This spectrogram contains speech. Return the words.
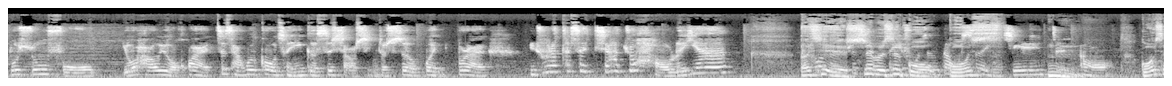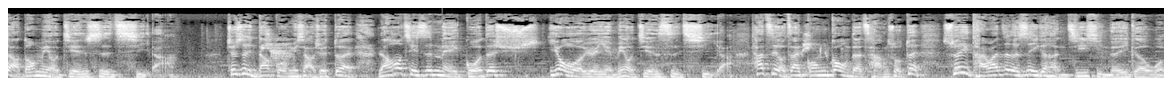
不舒服，有好有坏，这才会构成一个是小型的社会。不然你就让他在家就好了呀。而且是不是国国摄影机？嗯哦，国小都没有监视器啊？就是你到国民小学对，然后其实美国的幼儿园也没有监视器啊，它只有在公共的场所对，所以台湾这个是一个很畸形的一个文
